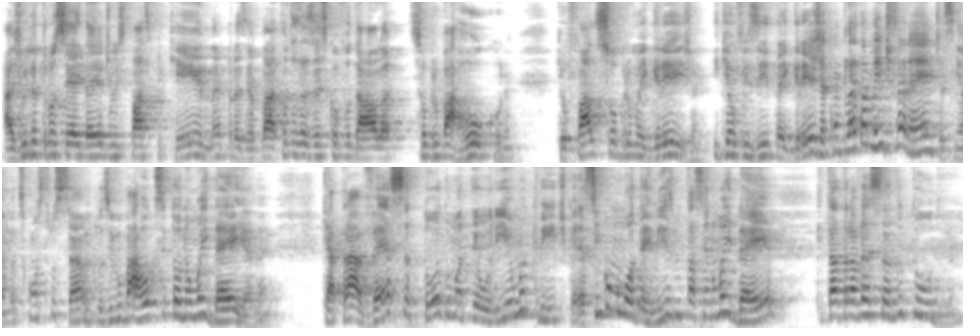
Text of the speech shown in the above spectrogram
A Júlia trouxe a ideia de um espaço pequeno, né? Por exemplo, ah, todas as vezes que eu vou dar aula sobre o barroco, né? Que eu falo sobre uma igreja e que eu visito a igreja é completamente diferente, assim, é uma desconstrução. Inclusive o barroco se tornou uma ideia, né? Que atravessa toda uma teoria e uma crítica. Assim como o modernismo está sendo uma ideia que está atravessando tudo, né?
